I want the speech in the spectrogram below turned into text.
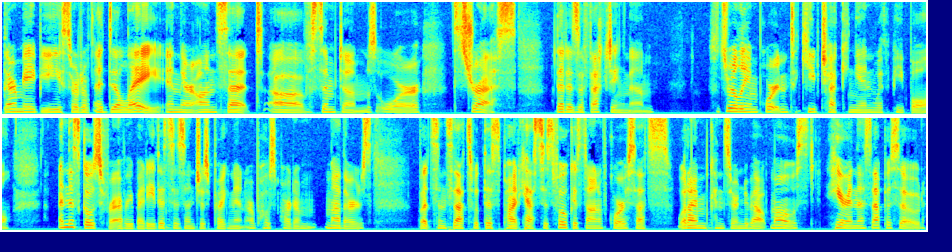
there may be sort of a delay in their onset of symptoms or stress that is affecting them. So it's really important to keep checking in with people. And this goes for everybody. This isn't just pregnant or postpartum mothers. But since that's what this podcast is focused on, of course, that's what I'm concerned about most here in this episode.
